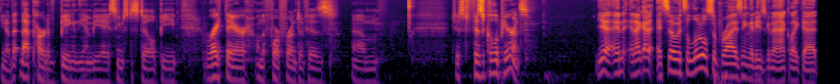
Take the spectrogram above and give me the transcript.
you know that that part of being in the NBA seems to still be right there on the forefront of his um, just physical appearance. Yeah, and, and I got so it's a little surprising that he's going to act like that,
